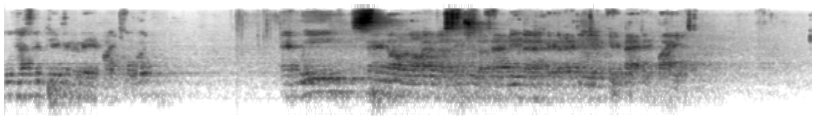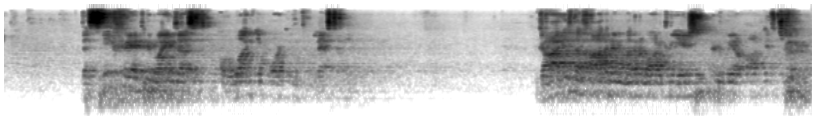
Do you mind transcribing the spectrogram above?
who has been taken away by COVID and we send our love and blessings to the family that been directly impacted by it. The Sikh faith reminds us of one important lesson. God is the father and mother of all creation, and we are all his children.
